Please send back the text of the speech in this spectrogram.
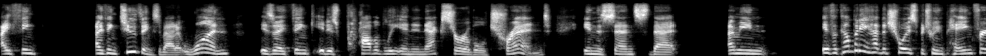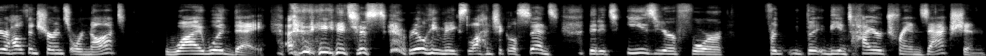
i think i think two things about it one is I think it is probably an inexorable trend in the sense that, I mean, if a company had the choice between paying for your health insurance or not, why would they? I mean, it just really makes logical sense that it's easier for for the, the entire transaction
